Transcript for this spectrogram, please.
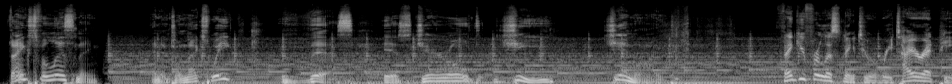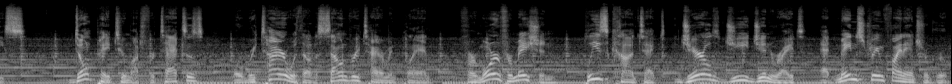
Thanks for listening. And until next week, this is Gerald G. Ginwright. Thank you for listening to Retire at Peace. Don't pay too much for taxes or retire without a sound retirement plan. For more information, please contact Gerald G. Ginwright at Mainstream Financial Group.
